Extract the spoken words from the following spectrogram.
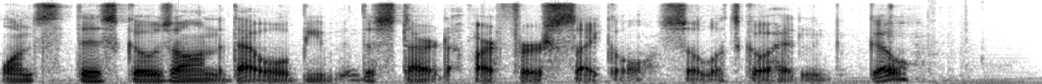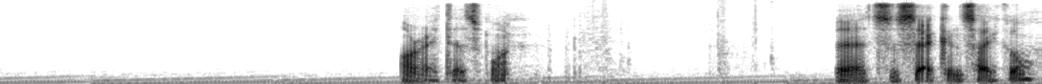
once this goes on, that will be the start of our first cycle. So let's go ahead and go. All right, that's one. That's the second cycle.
